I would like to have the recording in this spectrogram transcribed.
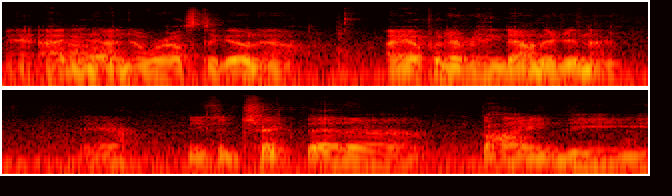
And I do not know where else to go now. I opened everything down there, didn't I? Yeah. You can check that uh, behind the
